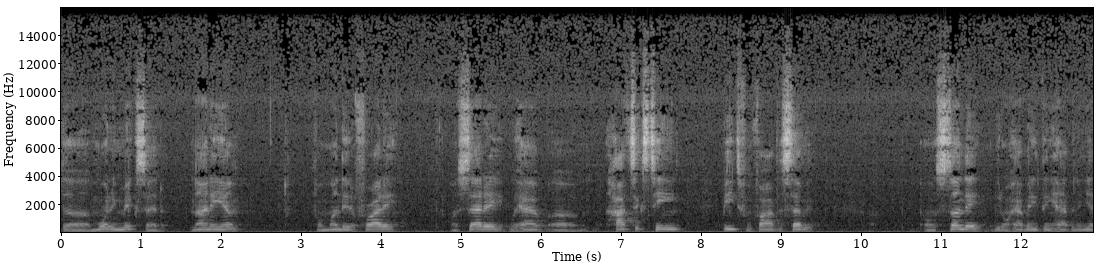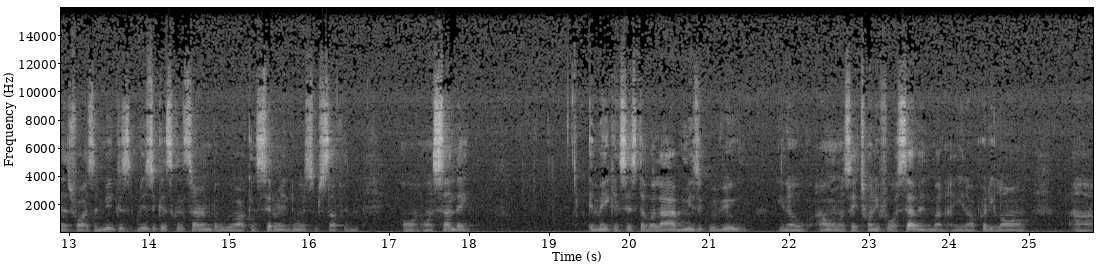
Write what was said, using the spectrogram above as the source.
the morning mix at 9 a.m. from Monday to Friday. On Saturday, we have um, Hot 16 beats from 5 to 7. On Sunday, we don't have anything happening yet as far as the music, is concerned, but we are considering doing some stuff in, on, on Sunday. It may consist of a live music review you know, I don't want to say 24 7, but, you know, a pretty long uh,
